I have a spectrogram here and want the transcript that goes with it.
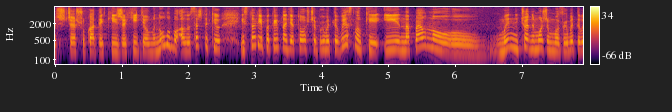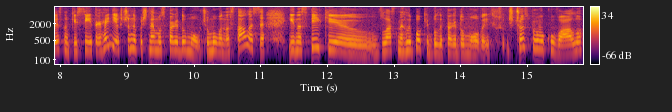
ще шукати якісь жахіття в минулому, але все ж таки історія потрібна для того, щоб робити висновки. І напевно ми нічого не можемо зробити висновки з цієї трагедії, якщо не почнемо з передумов, чому вона сталася, і наскільки власне глибокі були передумови, що спровокувало.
